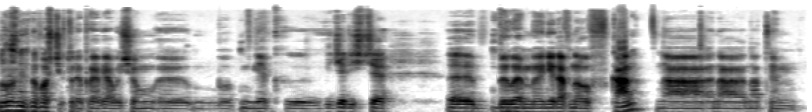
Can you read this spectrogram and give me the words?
różnych nowości, które pojawiały się, e, bo jak widzieliście, byłem niedawno w Cannes na, na, na tym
